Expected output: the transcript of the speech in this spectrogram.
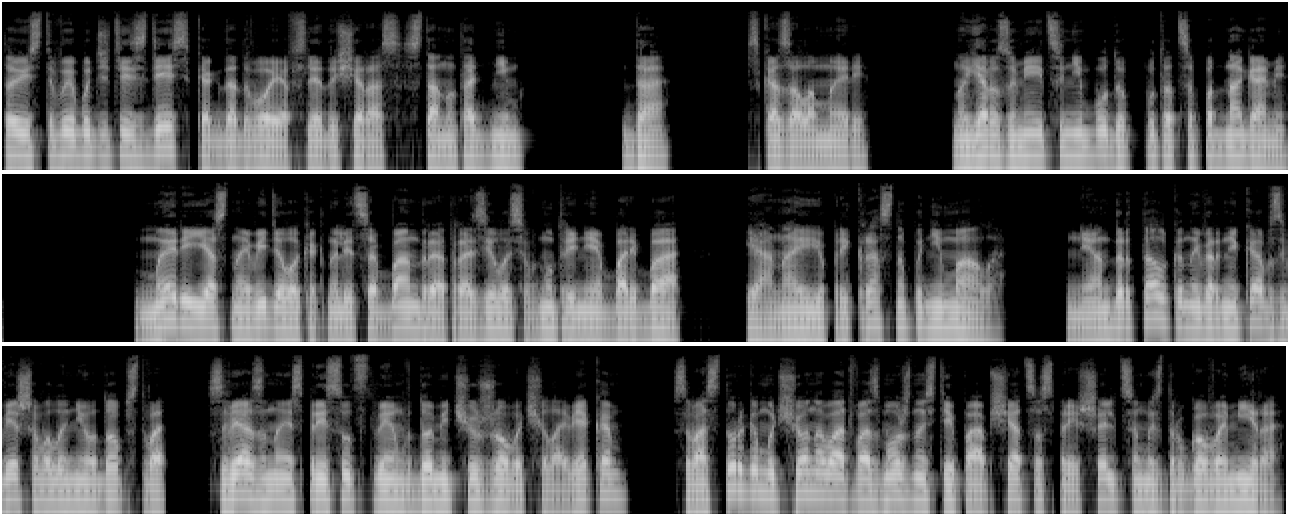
То есть вы будете здесь, когда двое в следующий раз станут одним?» «Да», — сказала Мэри. «Но я, разумеется, не буду путаться под ногами». Мэри ясно видела, как на лице Бандры отразилась внутренняя борьба, и она ее прекрасно понимала. Неандерталка наверняка взвешивала неудобства, связанные с присутствием в доме чужого человека, с восторгом ученого от возможности пообщаться с пришельцем из другого мира.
